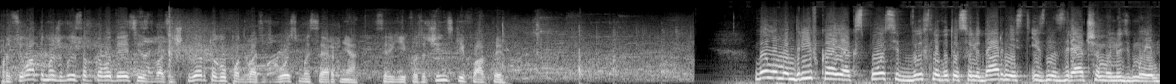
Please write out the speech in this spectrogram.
Працюватиме ж виставка в Одесі з 24 по 28 серпня. Сергій Козачинський. Факти. Веломандрівка як спосіб висловити солідарність із незрячими людьми.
